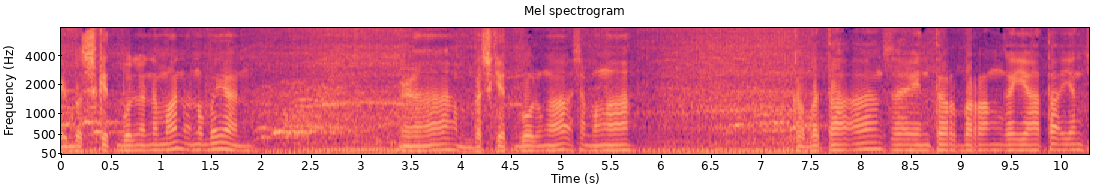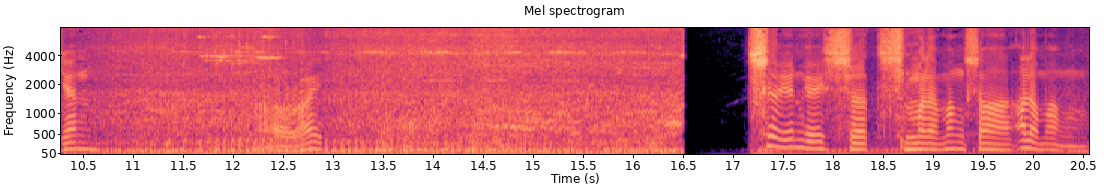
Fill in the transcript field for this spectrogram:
Eh, basketball na naman. Ano ba yan? Ah, basketball nga sa mga kabataan sa interbarangay yata yan dyan. Alright. So yun guys, at malamang sa alamang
